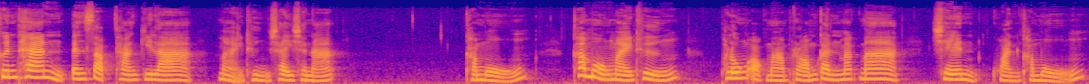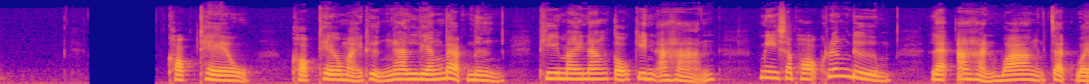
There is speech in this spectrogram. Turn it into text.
ขึ้นแท่นเป็นศัพท์ทางกีฬา หมายถึงชัยชนะ ขโมง ขโมงหมายถึง พลุ่งออกมาพร้อมกันมากๆ เช่น ควันขโมง ค็อกเทล ค็อกเทลหมายถึงงานเลี้ยงแบบหนึ่ง ที่ไม่นั่งโต๊ะกินอาหาร มีเฉพาะเครื่องดื่ม และอาหารว่างจัดไว้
